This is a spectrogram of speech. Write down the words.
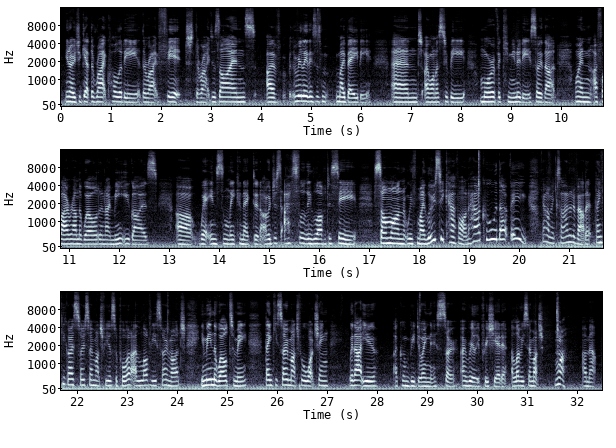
You know, to get the right quality, the right fit, the right designs. I've really, this is my baby, and I want us to be more of a community so that when I fly around the world and I meet you guys, uh, we're instantly connected. I would just absolutely love to see someone with my Lucy cap on. How cool would that be? Yeah, I'm excited about it. Thank you guys so, so much for your support. I love you so much. You mean the world to me. Thank you so much for watching. Without you, I couldn't be doing this. So I really appreciate it. I love you so much. Mwah! I'm out.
